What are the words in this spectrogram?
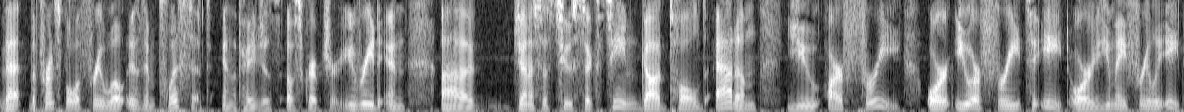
that the principle of free will is implicit in the pages of Scripture. You read in uh, Genesis 2:16, God told Adam, "You are free," or "You are free to eat," or "You may freely eat."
